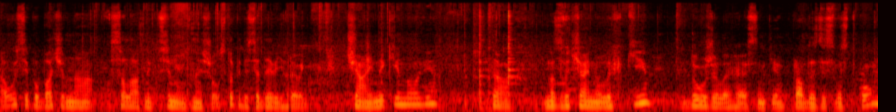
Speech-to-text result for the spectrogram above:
А ось і побачив на салатник ціну знайшов 159 гривень. Чайники нові. Так, надзвичайно легкі, дуже легесенькі, правда, зі свистком.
